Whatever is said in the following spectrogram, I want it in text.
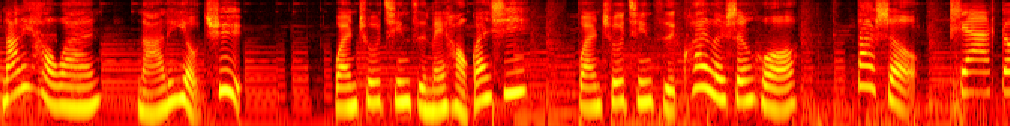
哪里好玩，哪里有趣，玩出亲子美好关系，玩出亲子快乐生活。大手小手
